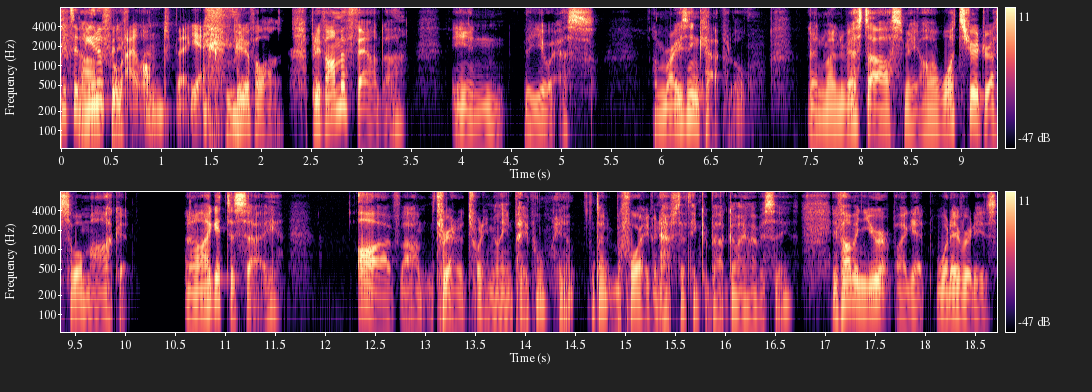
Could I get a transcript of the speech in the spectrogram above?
it's a beautiful um, island, but yeah. beautiful island. But if I'm a founder in the US, I'm raising capital, and my investor asks me, oh, what's your addressable market? And I get to say, oh, I've um, 320 million people. Yeah, before I even have to think about going overseas. If I'm in Europe, I get whatever it is,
